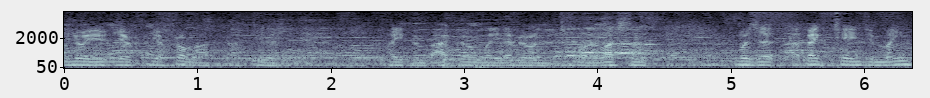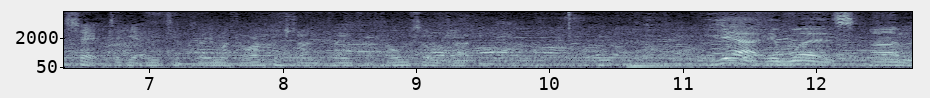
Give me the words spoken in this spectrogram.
you know, you're, you're from a, a kind of piping background, like everyone that's probably listening Was it a big change in mindset to get into playing with orchestra and playing for a film soundtrack? Yeah, it was. Um,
